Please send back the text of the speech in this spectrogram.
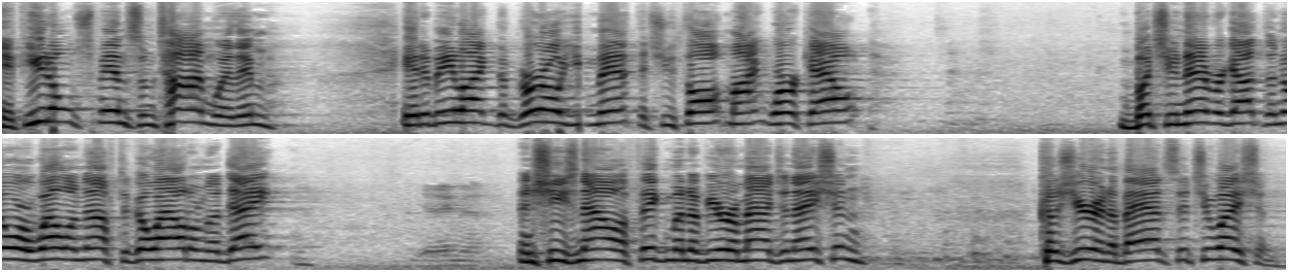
If you don't spend some time with Him, it'll be like the girl you met that you thought might work out, but you never got to know her well enough to go out on a date. Yeah, and she's now a figment of your imagination because you're in a bad situation.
